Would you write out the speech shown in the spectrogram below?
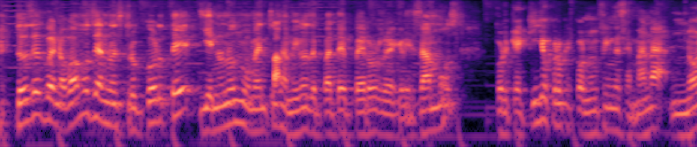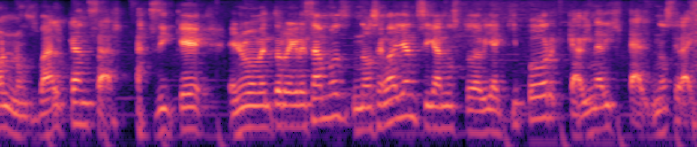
Entonces, bueno, vamos a nuestro corte y en unos momentos, amigos de Pate de Perro, regresamos. Porque aquí yo creo que con un fin de semana no nos va a alcanzar. Así que en un momento regresamos. No se vayan, síganos todavía aquí por Cabina Digital. No se vayan.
